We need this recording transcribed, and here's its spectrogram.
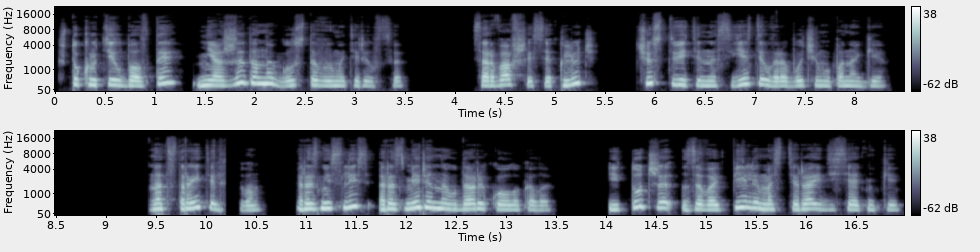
что крутил болты, неожиданно густо выматерился. Сорвавшийся ключ чувствительно съездил рабочему по ноге. Над строительством разнеслись размеренные удары колокола, и тут же завопили мастера и десятники.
